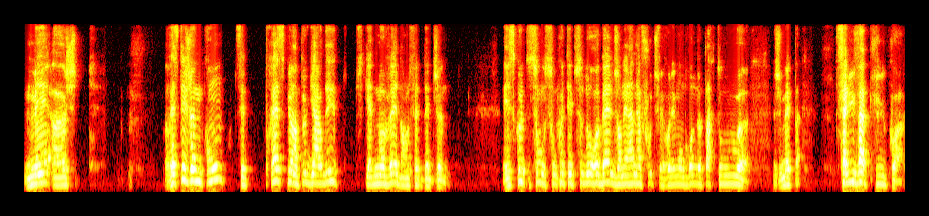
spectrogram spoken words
Mais euh, rester jeune con, c'est presque un peu garder ce qu'il y a de mauvais dans le fait d'être jeune. Et ce, son, son, côté pseudo-rebelle, j'en ai rien à foutre, je fais voler mon drone de partout, euh, je mets pas. Ça lui va plus, quoi.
